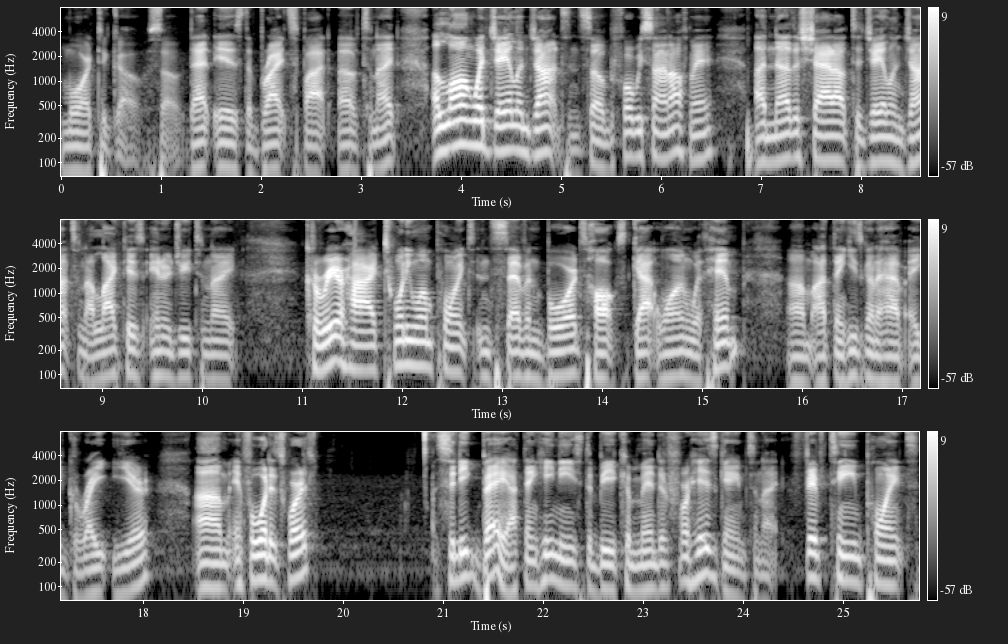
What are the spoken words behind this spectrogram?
more to go. So that is the bright spot of tonight, along with Jalen Johnson. So before we sign off, man, another shout out to Jalen Johnson. I liked his energy tonight. Career high 21 points and seven boards. Hawks got one with him. Um, I think he's going to have a great year. Um, and for what it's worth, Saddiq Bey, I think he needs to be commended for his game tonight. 15 points,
